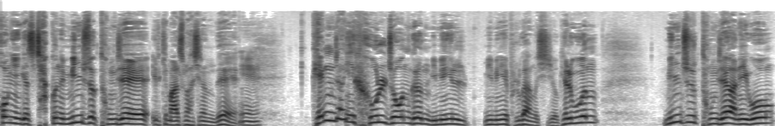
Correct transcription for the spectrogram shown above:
홍 의원께서 자꾸는 민주적 통제 이렇게 말씀하시는데 예. 굉장히 허울 좋은 그런 미명일 미명에 불과한 것이죠. 결국은 민주적 통제가 아니고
